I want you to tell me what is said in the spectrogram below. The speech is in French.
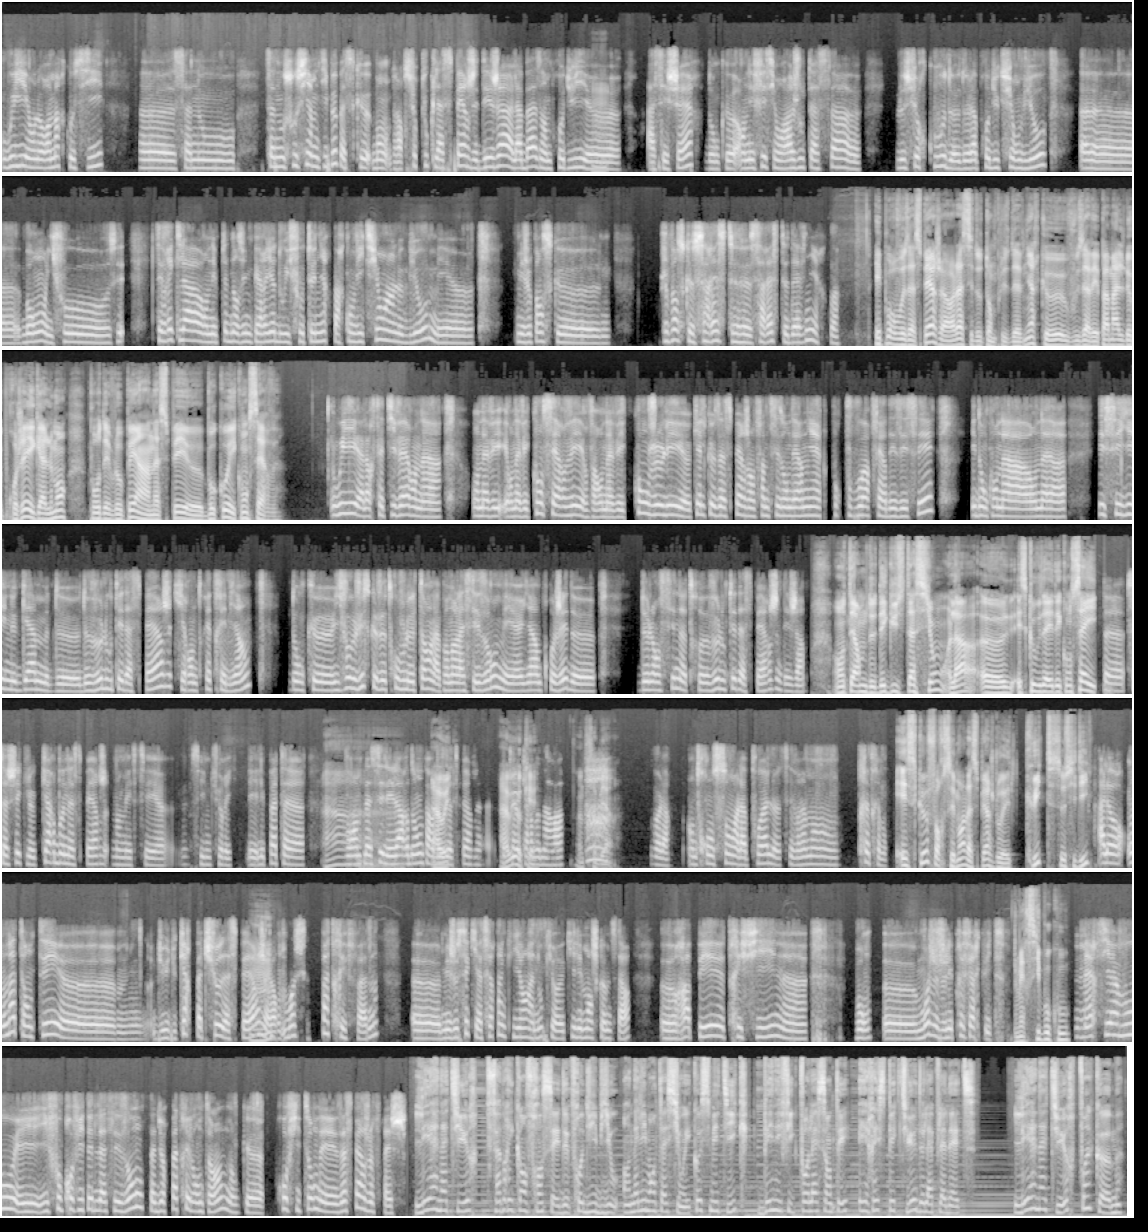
Oui, on le remarque aussi. Euh, ça nous ça nous soucie un petit peu parce que bon, alors surtout que l'asperge est déjà à la base un produit euh, mmh. assez cher. Donc euh, en effet, si on rajoute à ça le surcoût de, la production bio, bon, il faut. C'est vrai que là, on est peut-être dans une période où il faut tenir par conviction hein, le bio, mais mais je pense que je pense que ça reste ça reste d'avenir, quoi. Et pour vos asperges, alors là c'est d'autant plus d'avenir que vous avez pas mal de projets également pour développer un aspect euh, bocaux et conserve. Oui, alors cet hiver on a on avait, on avait conservé, enfin on avait congelé euh, quelques asperges en fin de saison dernière pour pouvoir faire des essais. Et donc on a, on a essayé une gamme de, de veloutés d'asperges qui rentrent très très bien. Donc euh, il faut juste que je trouve le temps là pendant la saison, mais il y a un projet de, de lancer notre velouté d'asperges déjà. En termes de dégustation, là, euh, est-ce que vous avez des conseils? Euh, Sachez que le carbone asperge, non mais c'est euh, c'est une tuerie. Les, pâtes ah. vont remplacer les lardons par ah des asperges ah oui, carbonara. Ah, très bien. voilà, en tronçon à la poêle, c'est vraiment très très bon. Est-ce que forcément l'asperge doit être cuite, ceci dit? Alors, on a tenté du, du, carpaccio d'asperge. Mhm. Alors moi, je suis pas très fan. Euh, mais je sais qu'il y a certains clients à nous qui, qui les mangent comme ça, euh, râpées, très fines. Euh, bon, moi je, les préfère cuites. Merci beaucoup. Merci à vous et il faut profiter de la saison, ça dure pas très longtemps, donc profitons des asperges fraîches. Léa Nature, fabricant français de produits bio en alimentation et cosmétiques, bénéfique pour la santé et respectueux de la planète. Léanature.com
